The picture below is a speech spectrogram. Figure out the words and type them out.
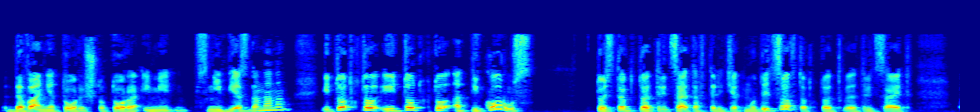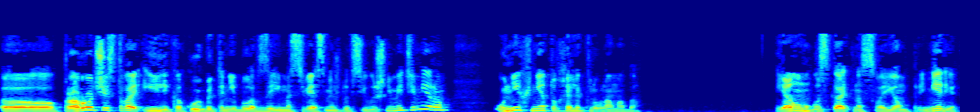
давание Торы, что Тора с небес дана нам, и тот, кто, и тот, кто апикорус, то есть тот, кто отрицает авторитет мудрецов, тот, кто отрицает э, пророчество или какую бы то ни было взаимосвязь между Всевышним и этим миром, у них нету хелек люламаба. Я вам могу сказать на своем примере.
